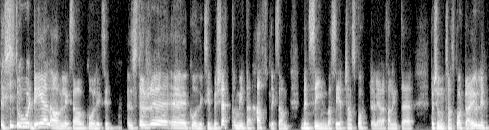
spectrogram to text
en stor del av liksom, koldioxid, en större eh, koldioxidbudget om vi inte hade haft liksom, bensinbaserad transport eller i alla fall inte persontransport. Jag gjorde lite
